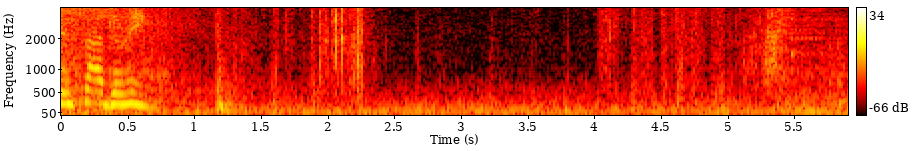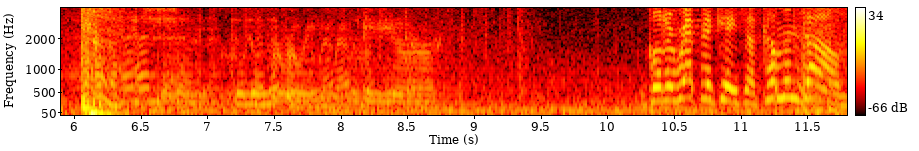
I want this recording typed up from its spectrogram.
Inside the ring. Attention, delivering replicator. Got a replicator coming down.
